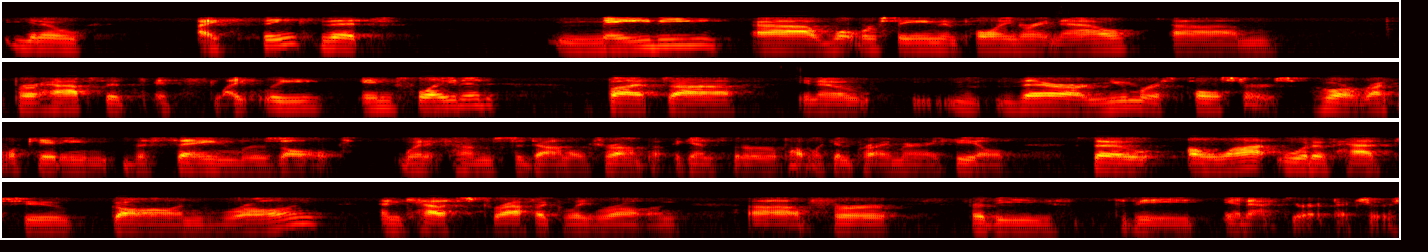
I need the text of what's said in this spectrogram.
you know, I think that maybe uh, what we're seeing in polling right now, um, perhaps it's it's slightly inflated, but uh, you know there are numerous pollsters who are replicating the same result when it comes to Donald Trump against the Republican primary field. So a lot would have had to gone wrong and catastrophically wrong uh, for for these to be inaccurate pictures.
